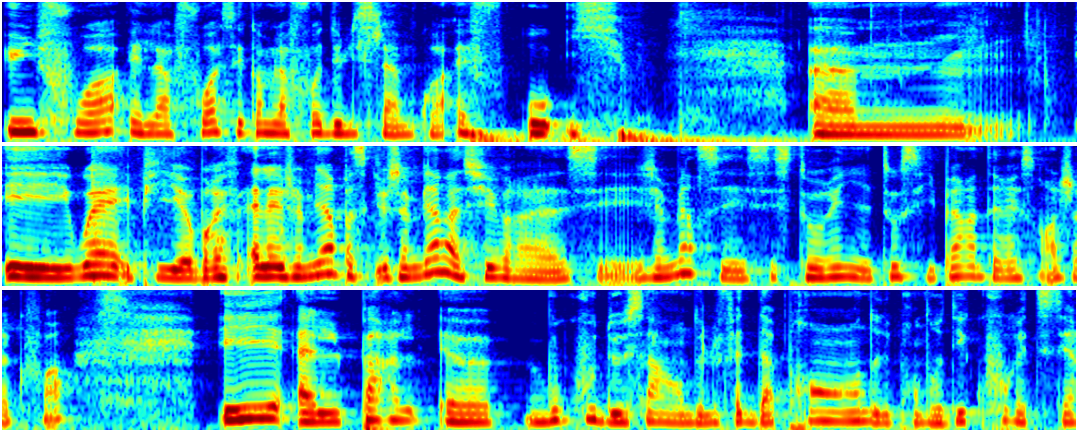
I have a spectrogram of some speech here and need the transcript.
une fois, et la foi, c'est comme la foi de l'islam, quoi, F-O-I. Euh, et ouais, et puis euh, bref, elle, j'aime bien parce que j'aime bien la suivre, euh, j'aime bien ses, stories et tout, c'est hyper intéressant à chaque fois. Et elle parle beaucoup de ça, hein, de le fait d'apprendre, de prendre des cours, etc.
